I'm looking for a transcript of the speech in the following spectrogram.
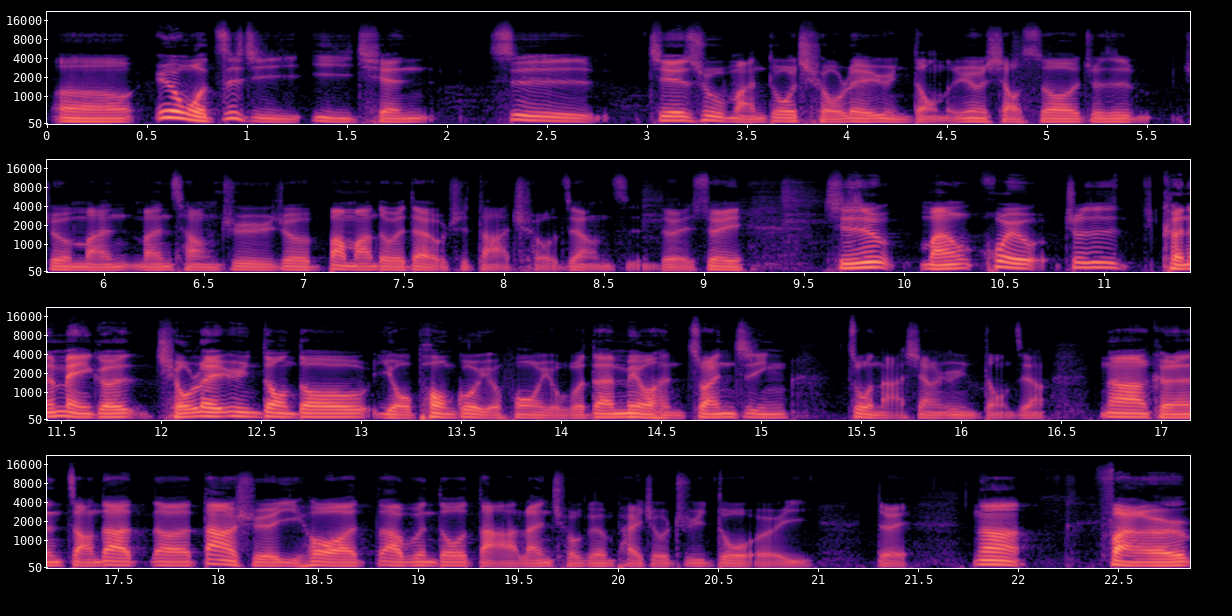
呃，因为我自己以前是接触蛮多球类运动的，因为小时候就是就蛮蛮常去，就爸妈都会带我去打球这样子，对，所以其实蛮会，就是可能每个球类运动都有碰过，有碰过有过，但没有很专精。做哪项运动这样？那可能长大呃大学以后啊，大部分都打篮球跟排球居多而已。对，那反而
